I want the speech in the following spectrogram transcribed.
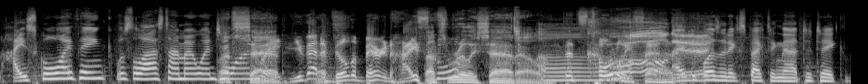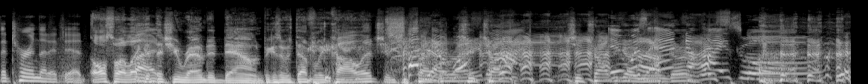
high school, I think was the last time I went to That's one. sad. Wait, you got to build a bear in high school? That's really sad, Alan. Uh, that's totally Oh, sad. I wasn't expecting that to take the turn that it did. also, I like but- it that you rounded down because it was definitely college, and she tried, Yeah, to, right. she tried, she tried to It go was younger. end of high school.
